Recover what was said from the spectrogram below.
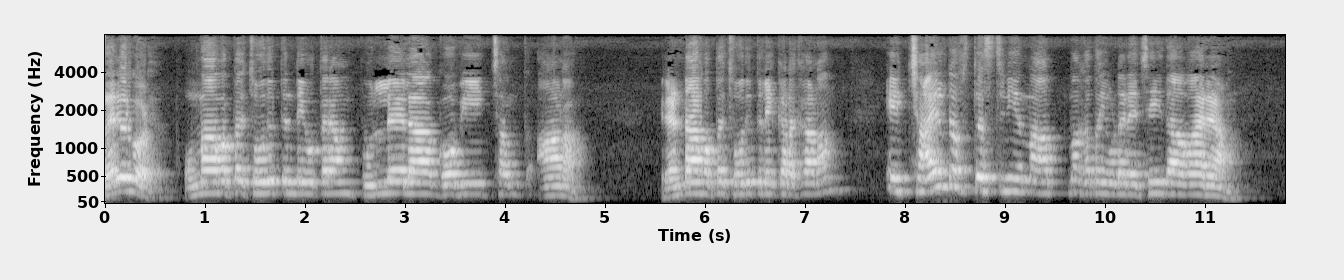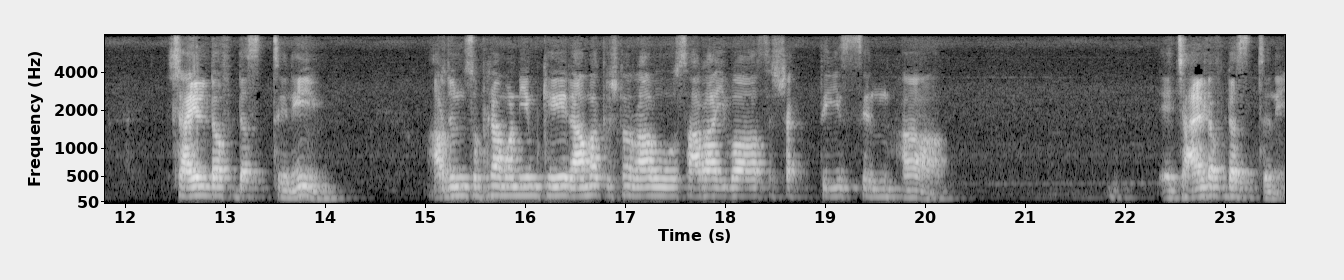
വെരി ഗുഡ് ഒന്നാമത്തെ ചോദ്യത്തിന്റെ ഉത്തരം പുല്ലേല ഗോപിചന്ദ് ആണ്. രണ്ടാമത്തെ ചോദ്യത്തിലേക്ക് കടക്കണം എ ചൈൽഡ് ഓഫ് ഡെസ്റ്റിനി എന്ന ആത്മകഥയുടെ രചയിതാവ് ആരാണ്? Child of destiny Arjun Subrahmanyam K. Ramakrishna Rao സാറായിവാസ് Shakti Sinha. A child of destiny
